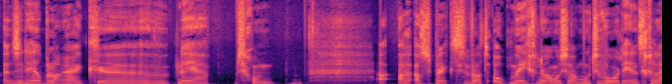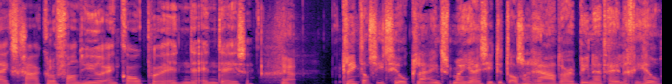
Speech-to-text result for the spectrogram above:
een heel belangrijk. nou ja, gewoon aspect wat ook meegenomen zou moeten worden in het gelijkschakelen van huur en kopen in, in deze. Ja. Klinkt als iets heel kleins, maar jij ziet het als een radar binnen het hele geheel.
